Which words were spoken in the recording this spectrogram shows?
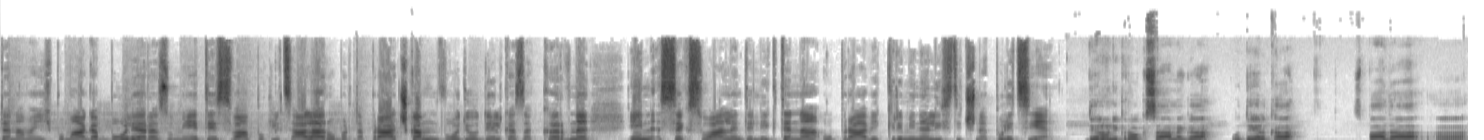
da nam jih pomaga bolje razumeti, sva poklicala Roberta Pračka, vodjo oddelka za krvne in seksualne delikte na upravi kriminalistične policije. Delovni krok samega oddelka spada uh,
